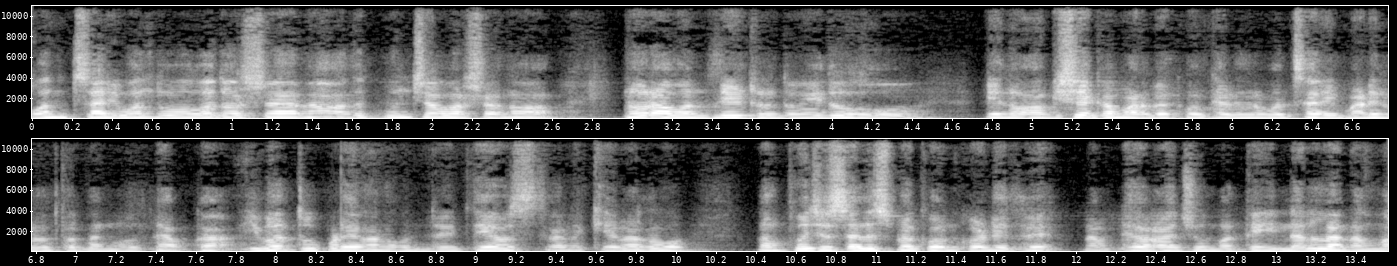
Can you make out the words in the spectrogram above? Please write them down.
ಒಂದ್ ಸಾರಿ ಒಂದು ಹೋದ ವರ್ಷನೋ, ಅದಕ್ಕೆ ಮುಂಚೆ ವರ್ಷನೋ ನೂರ ಒಂದ್ ಲೀಟರ್ದು ಇದು ಏನು ಅಭಿಷೇಕ ಮಾಡ್ಬೇಕು ಅಂತ ಹೇಳಿದ್ರೆ ಒಂದ್ಸಾರಿ ಮಾಡಿರುವಂತ ನನ್ನ ಜ್ಞಾಪಕ. ಇವತ್ತು ಕೂಡ ಏನಾದ್ರು ಒಂದು ದೇವಸ್ಥಾನಕ್ಕೆ ಏನಾದ್ರು ನಮ್ ಪೂಜೆ ಸಲ್ಲಿಸ್ಬೇಕು ಅನ್ಕೊಂಡಿದ್ರೆ ನಮ್ ದೇವರಾಜು ಮತ್ತೆ ಇನ್ನೆಲ್ಲ ನಮ್ಮ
